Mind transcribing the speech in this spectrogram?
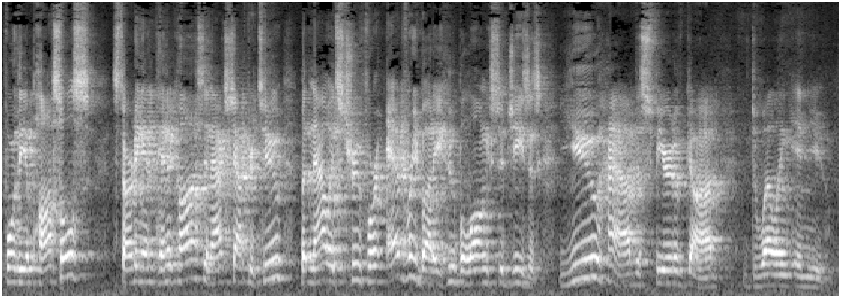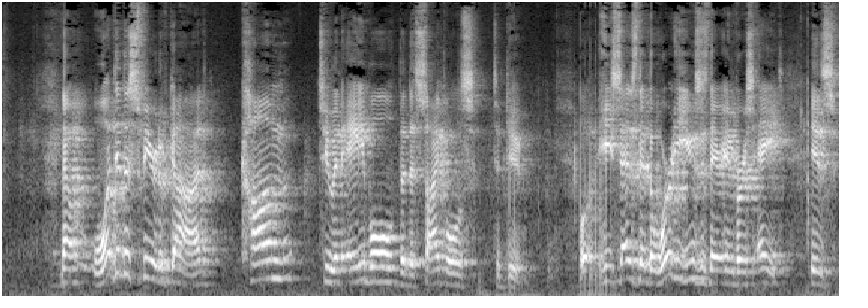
for the apostles starting at Pentecost in Acts chapter 2, but now it's true for everybody who belongs to Jesus. You have the Spirit of God dwelling in you. Now, what did the Spirit of God come to enable the disciples to do? Well, he says that the word he uses there in verse 8 is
